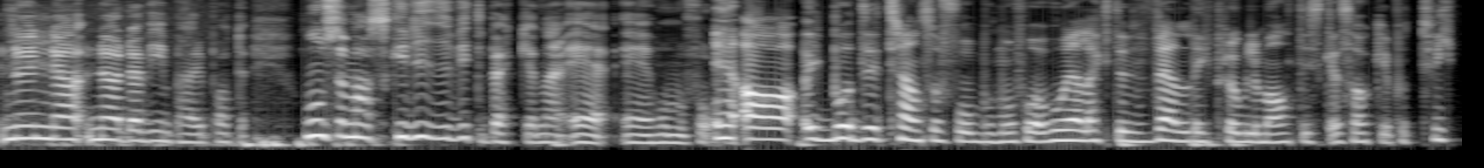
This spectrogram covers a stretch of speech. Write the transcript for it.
nu nö- nördar vi in på Harry Potter. Hon som har skrivit böckerna är, är homofob. Eh, Ja, både transofob och homofob. Hon har lagt ut väldigt problematiska saker på Twitter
